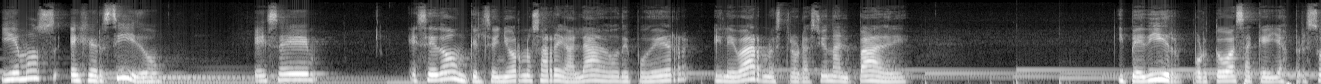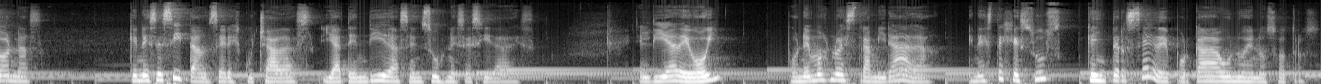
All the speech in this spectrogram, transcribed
Y hemos ejercido ese, ese don que el Señor nos ha regalado de poder elevar nuestra oración al Padre y pedir por todas aquellas personas que necesitan ser escuchadas y atendidas en sus necesidades. El día de hoy ponemos nuestra mirada en este Jesús que intercede por cada uno de nosotros.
